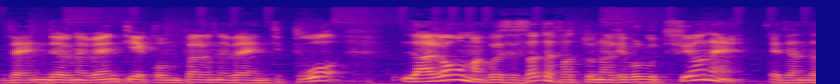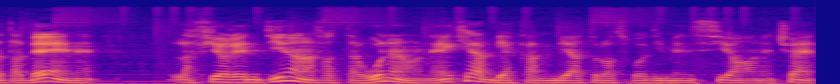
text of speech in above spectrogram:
Venderne 20 e comprarne 20. Può... La Roma quest'estate ha fatto una rivoluzione ed è andata bene. La Fiorentina ne ha fatta una e non è che abbia cambiato la sua dimensione. Cioè,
